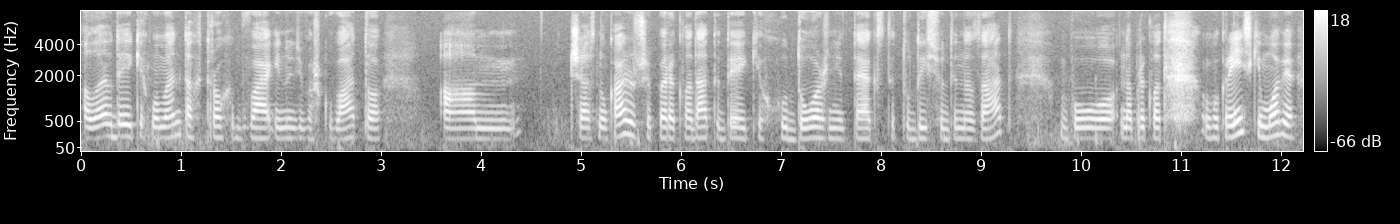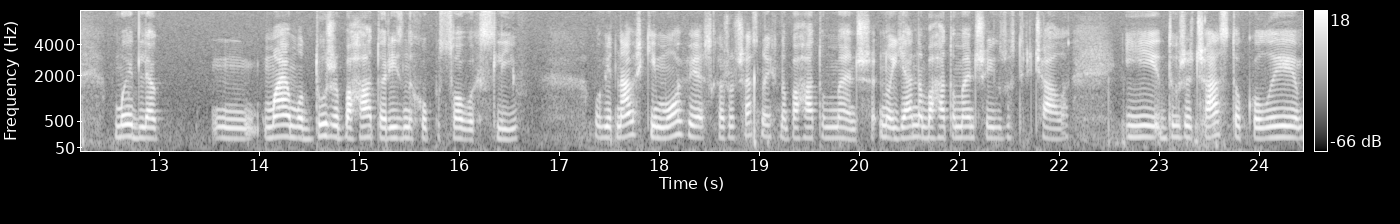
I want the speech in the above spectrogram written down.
Але в деяких моментах трохи буває іноді важкувато. А, чесно кажучи, перекладати деякі художні тексти туди-сюди назад. Бо, наприклад, в українській мові ми для маємо дуже багато різних описових слів. У в'єтнамській мові, скажу чесно, їх набагато менше. Ну, я набагато менше їх зустрічала. І дуже часто, коли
